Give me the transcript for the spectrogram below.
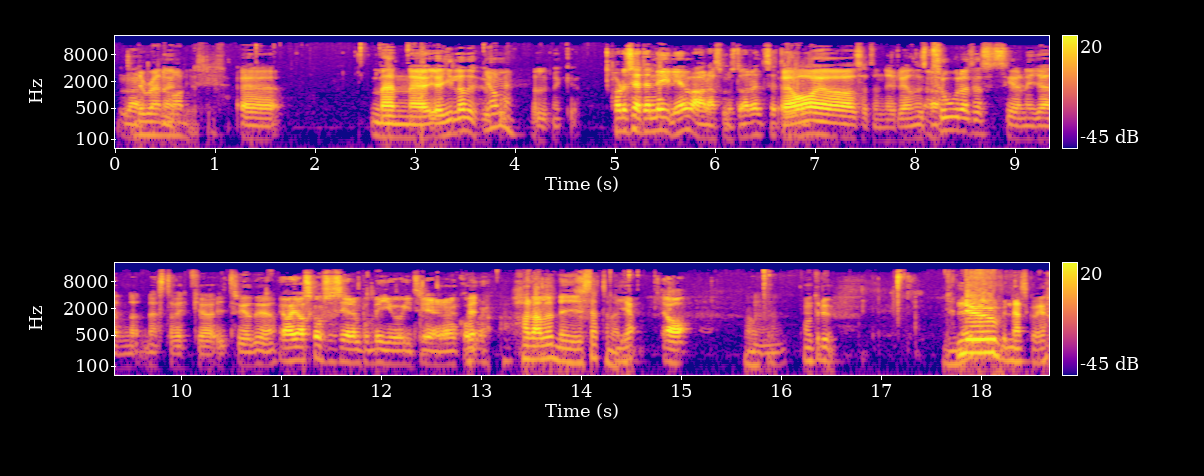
Nej. The random nej. audience liksom. Eh, men eh, jag gillade Hugo med. väldigt mycket. Har du sett den nyligen va Rasmus? Du hade inte sett den? Ja, jag har sett den nyligen. Jag Ja. tror att jag ska se den igen nästa vecka i 3D. Ja, jag ska också se den på bio i 3 när den kommer. Har alla ni sett den eller? Ja, Ja. Mm. har inte du? Noob! Nej, ska jag.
